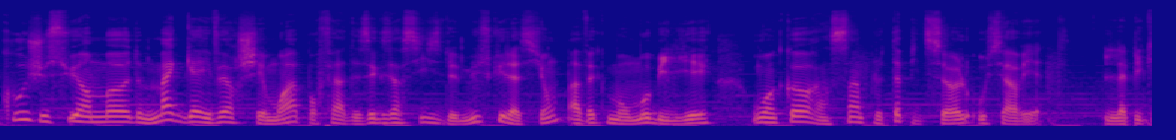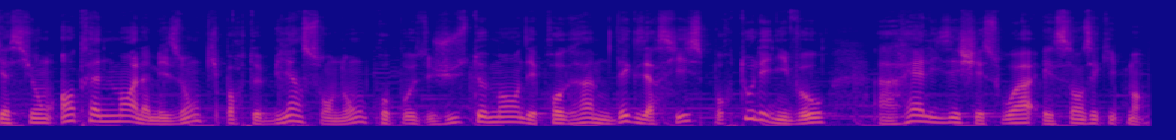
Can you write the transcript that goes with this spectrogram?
coup, je suis en mode MacGyver chez moi pour faire des exercices de musculation avec mon mobilier ou encore un simple tapis de sol ou serviette. L'application Entraînement à la maison, qui porte bien son nom, propose justement des programmes d'exercice pour tous les niveaux à réaliser chez soi et sans équipement.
